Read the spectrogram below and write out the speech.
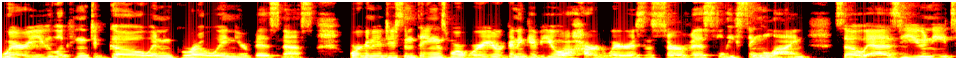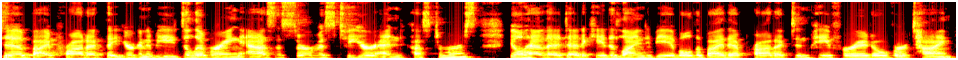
where are you looking to go and grow in your business. We're going to do some things where we're going to give you a hardware as a service leasing line. So, as you need to buy product that you're going to be delivering as a service to your end customers, you'll have that dedicated line to be able to buy that product product and pay for it over time.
